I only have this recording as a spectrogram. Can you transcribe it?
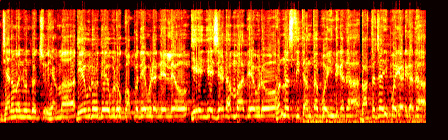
జనం అని ఉండొచ్చు ఏమ్మా దేవుడు దేవుడు గొప్ప దేవుడు అని వెళ్ళావు. ఏం చేశాడు అమ్మా దేవుడు? ఉన్న స్థితి అంతా పోయింది కదా. భర్త చనిపోయాడు కదా.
